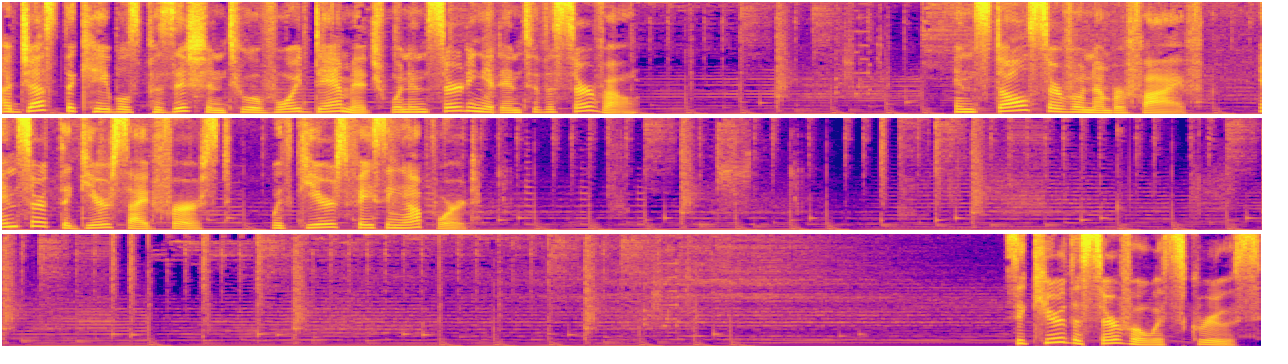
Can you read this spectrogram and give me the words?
Adjust the cable's position to avoid damage when inserting it into the servo. Install servo number 5. Insert the gear side first, with gears facing upward. Secure the servo with screws.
